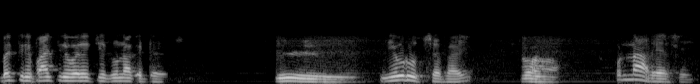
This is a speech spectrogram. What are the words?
બત્રીસ પાંત્રી વર્ષથી જુનાગઢ રહે છે. નિવૃત્ત છે ભાઈ. પણ ના રહે છે. હમ.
